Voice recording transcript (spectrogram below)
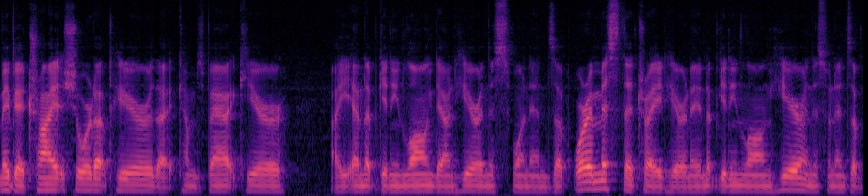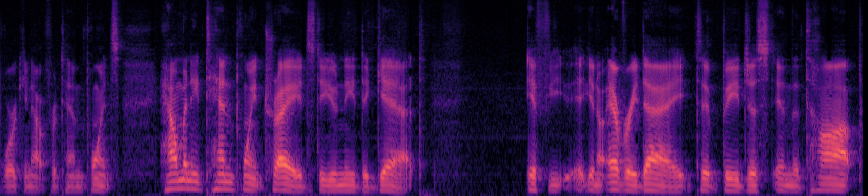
Maybe I try it short up here, that comes back here. I end up getting long down here and this one ends up, or I miss the trade here and I end up getting long here and this one ends up working out for 10 points. How many 10 point trades do you need to get if you, you know, every day to be just in the top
